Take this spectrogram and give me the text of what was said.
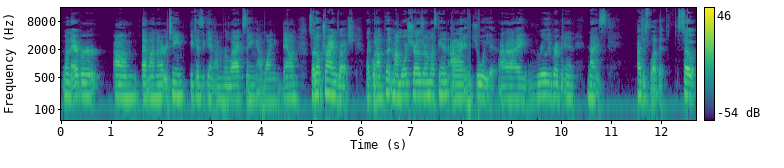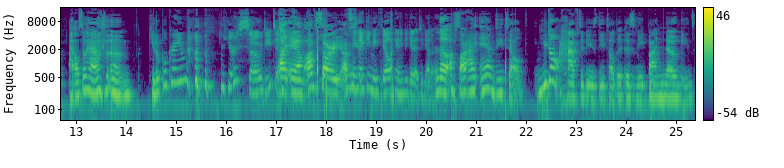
whenever um, at my night routine because again, I'm relaxing, I'm winding down, so I don't try and rush. Like when I'm putting my moisturizer on my skin, I enjoy it. I really rub it in nice. I just love it. So I also have um, cuticle cream. You're so detailed. I am. I'm sorry. I this is making me feel like I need to get it together. No, I'm sorry. I am detailed. You don't have to be as detailed as me by no means,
